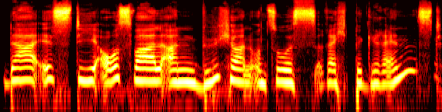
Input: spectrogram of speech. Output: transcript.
Da ist die Auswahl an Büchern und so ist recht begrenzt.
